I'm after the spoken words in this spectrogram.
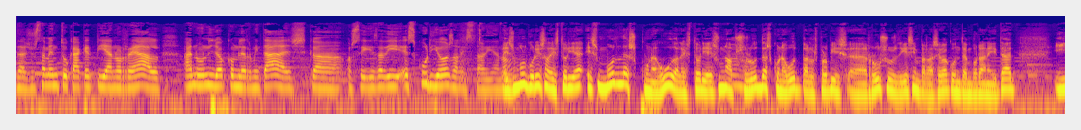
de justament tocar aquest piano real en un lloc com l'Hermitage, que, o sigui, és a dir, és curiosa la història, no? És molt curiosa la història, és molt desconeguda la història, és un absolut desconegut per als propis eh, russos, diguéssim, per la seva contemporaneïtat, i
